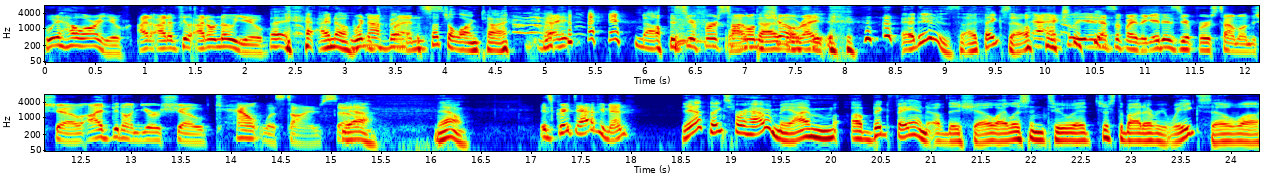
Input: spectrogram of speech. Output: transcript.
who the hell are you? I, I don't feel I don't know you. I know We're not It's been friends. Such a long time, right? no, This is your first time Long on the time show, right? it is. I think so. Actually, that's the funny thing. It is your first time on the show. I've been on your show countless times, so yeah, yeah, it's great to have you, man. Yeah. Thanks for having me. I'm a big fan of this show. I listen to it just about every week, so uh,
